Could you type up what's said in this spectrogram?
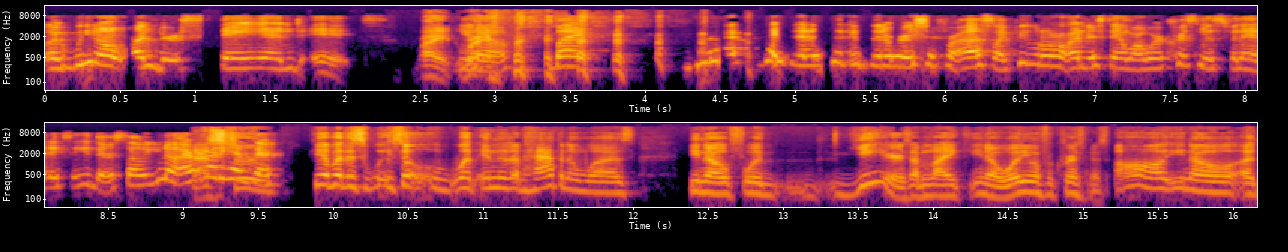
Like we don't understand it right You right. know, but- you have to take that into consideration for us. Like people don't understand why we're christmas fanatics either. So you know everybody That's has true. their Yeah, but it's so what ended up happening was, you know, for years, I'm like, you know, what do you want for Christmas? Oh, you know, a,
